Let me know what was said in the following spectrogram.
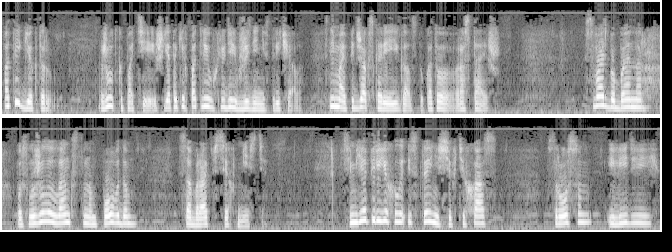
А ты, Гектор, жутко потеешь. Я таких потливых людей в жизни не встречала. Снимай пиджак скорее и галстук, а то растаешь. Свадьба Беннер послужила Лэнгстоном поводом собрать всех вместе. Семья переехала из Теннесси в Техас с Россом и Лидией.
